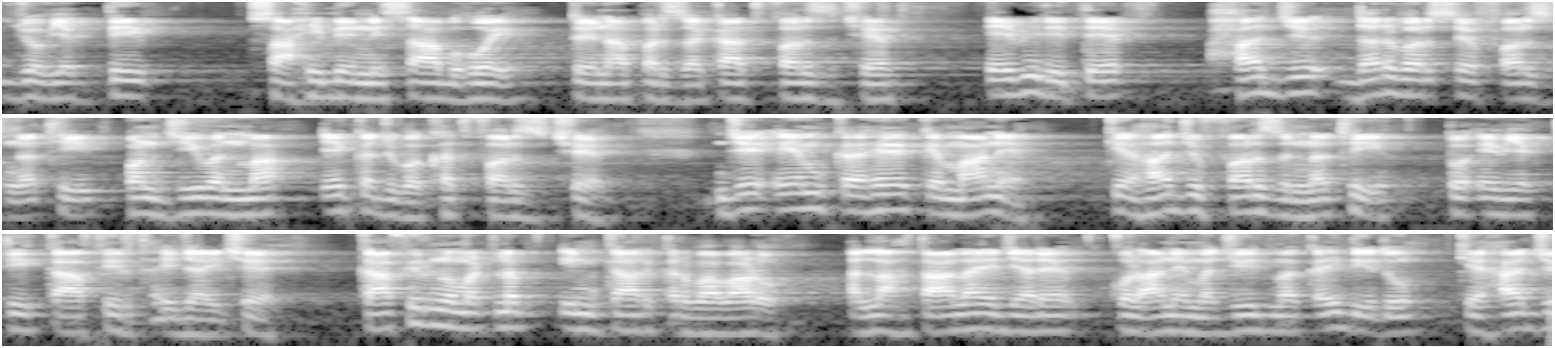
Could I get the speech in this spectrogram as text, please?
જો વ્યક્તિ સાહિબે નિસાબ હોય તો એના પર જકાત ફર્જ છે. એવી રીતે હજ દર વર્ષે ફર્જ નથી, પણ જીવનમાં એક જ વખત ફર્જ છે. જે એમ કહે કે માને કે હજ ફર્જ નથી, તો એ વ્યક્તિ કાફિર થઈ જાય છે. કાફિરનો મતલબ ઇનકાર કરવાવાળો. અલ્લાહ તાલાએ જ્યારે કુરાને મજીદમાં કહી દીધું કે હજ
